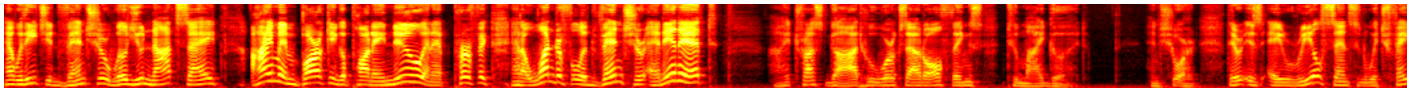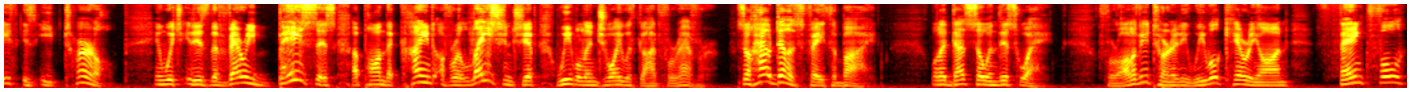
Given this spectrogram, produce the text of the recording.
And with each adventure, will you not say, I'm embarking upon a new and a perfect and a wonderful adventure, and in it, I trust God who works out all things to my good? In short, there is a real sense in which faith is eternal, in which it is the very basis upon the kind of relationship we will enjoy with God forever. So, how does faith abide? Well, it does so in this way for all of eternity, we will carry on thankful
